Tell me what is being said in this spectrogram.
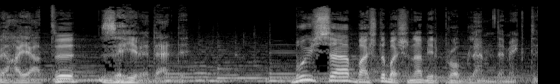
ve hayatı zehir ederdi. Buysa başlı başına bir problem demekti.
